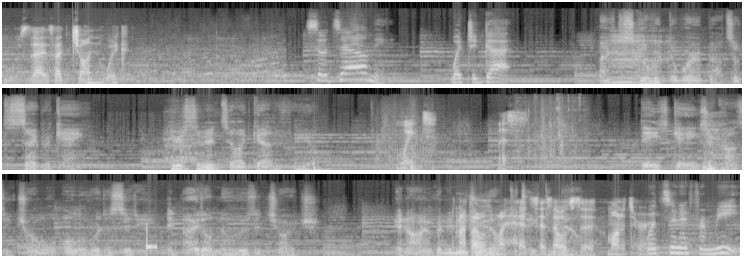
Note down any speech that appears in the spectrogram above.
Who is that? Is that John Wick? So tell me, what you got? I've hmm. discovered the whereabouts of the Cyber Gang. Here's some intel I gathered for you. Wait. Let's... These gangs are causing trouble all over the city, and I don't know who's in charge. And I'm gonna need I thought it was you my headset, that was the monitor. What's in it for me?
